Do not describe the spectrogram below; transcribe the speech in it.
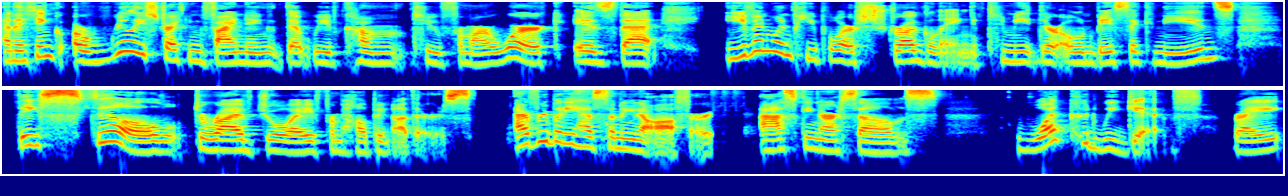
And I think a really striking finding that we've come to from our work is that even when people are struggling to meet their own basic needs, they still derive joy from helping others. Everybody has something to offer. Asking ourselves, what could we give? Right.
